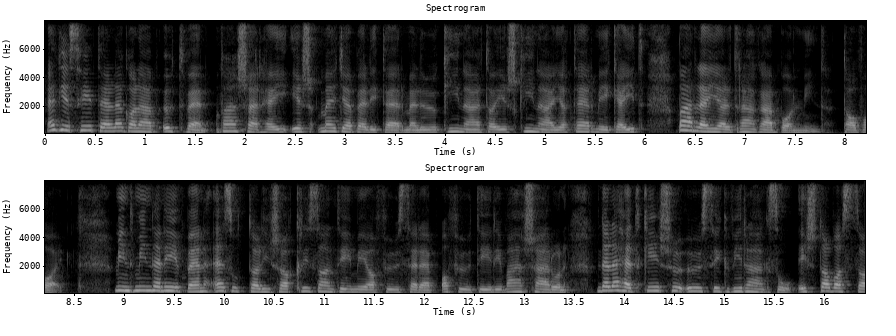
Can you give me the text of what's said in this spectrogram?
Egész héten legalább 50 vásárhelyi és megyebeli termelő kínálta és kínálja termékeit, pár lejjel drágábban, mint tavaly. Mint minden évben, ezúttal is a krizantémia főszerep a főtéri vásáron, de lehet késő őszig virágzó és tavasszal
